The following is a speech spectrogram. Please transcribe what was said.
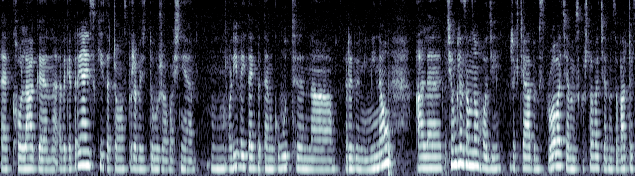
e, kolagen wegetariański. Zaczęłam spożywać dużo właśnie mm, oliwy i tak jakby ten głód na ryby mi minął ale ciągle za mną chodzi, że chciałabym spróbować, chciałabym skosztować, chciałabym zobaczyć,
